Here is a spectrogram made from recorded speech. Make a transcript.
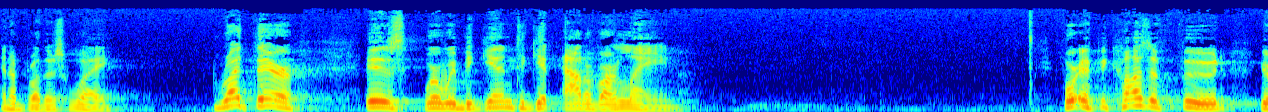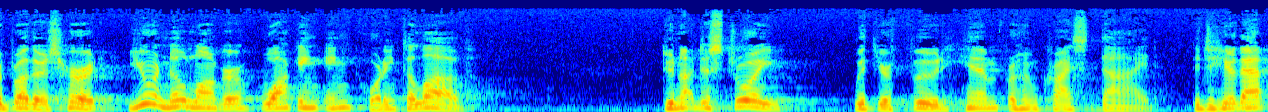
in a brother's way. Right there is where we begin to get out of our lane. For if because of food your brother is hurt, you are no longer walking according to love. Do not destroy with your food him for whom Christ died. Did you hear that?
